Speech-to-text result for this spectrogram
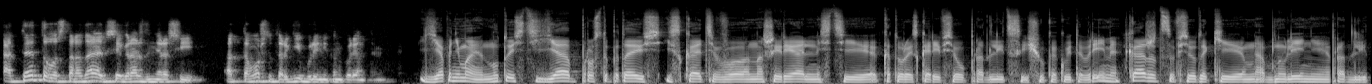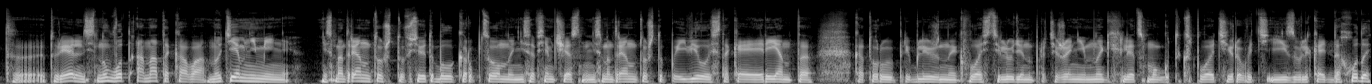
от этого страдают все граждане России, от того, что торги были неконкурентными. Я понимаю. Ну, то есть я просто пытаюсь искать в нашей реальности, которая, скорее всего, продлится еще какое-то время. Кажется, все-таки обнуление продлит э, эту реальность. Ну, вот она такова. Но тем не менее, Несмотря на то, что все это было коррупционно, не совсем честно, несмотря на то, что появилась такая рента, которую приближенные к власти люди на протяжении многих лет смогут эксплуатировать и извлекать доходы,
